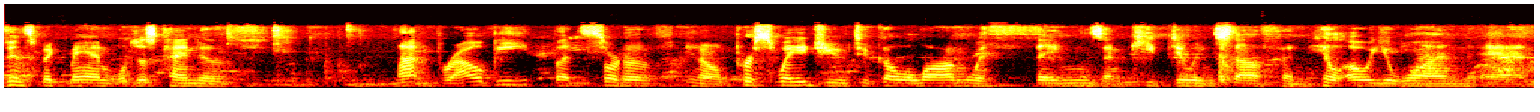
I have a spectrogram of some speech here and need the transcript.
Vince McMahon will just kind of not browbeat, but sort of you know persuade you to go along with things and keep doing stuff, and he'll owe you one. And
